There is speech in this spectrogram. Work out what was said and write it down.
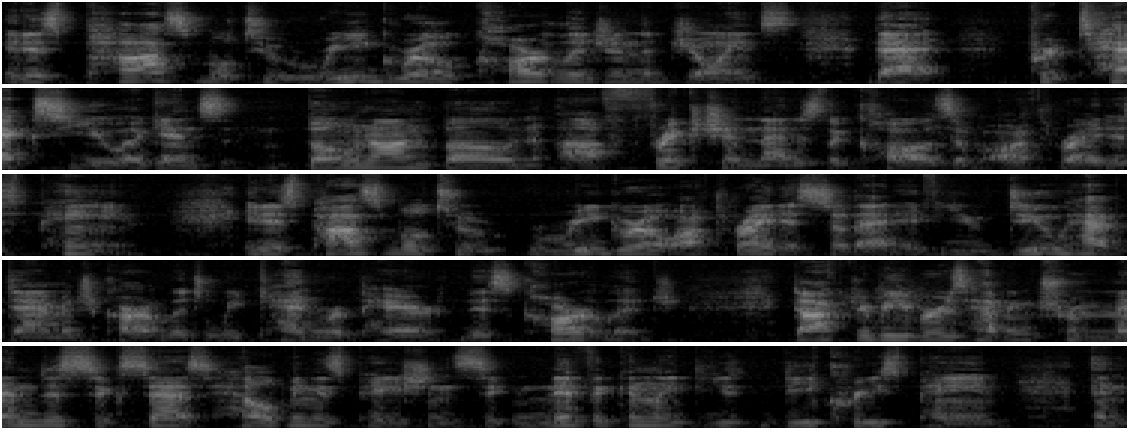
it is possible to regrow cartilage in the joints that protects you against bone-on-bone -bone, uh, friction that is the cause of arthritis pain. It is possible to regrow arthritis so that if you do have damaged cartilage, we can repair this cartilage. Dr. Bieber is having tremendous success helping his patients significantly de decrease pain and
